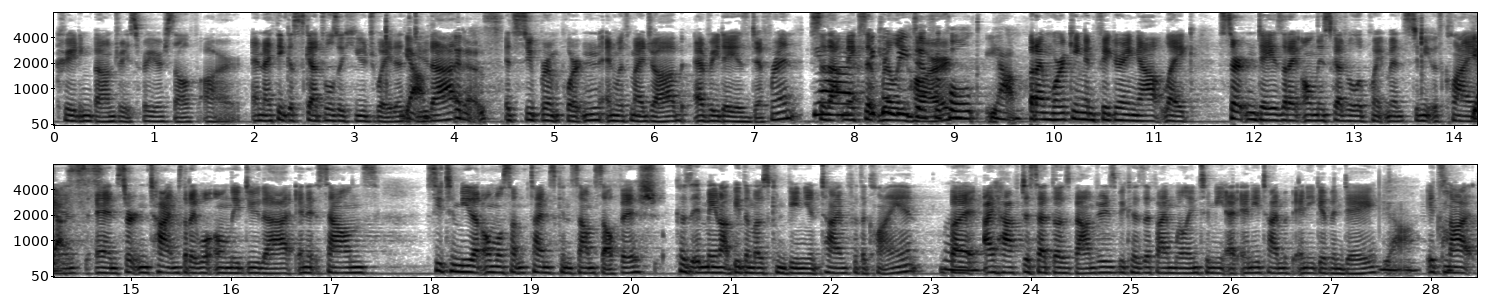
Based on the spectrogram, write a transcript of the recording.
creating boundaries for yourself are. And I think a schedule is a huge way to Yeah, do that. it is. It's super important. And with my job, every day is different. so that makes it, can really be hard. difficult. Yeah. But I'm working and figuring out like certain days that I only schedule appointments to meet with clients Yes. and certain times that I will only do that. And it sounds, see, to me, that almost sometimes can sound selfish because it may not be the most convenient time for the client. Right. But I have to set those boundaries because if I'm willing to meet at any time of any given day, Yeah. it's not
